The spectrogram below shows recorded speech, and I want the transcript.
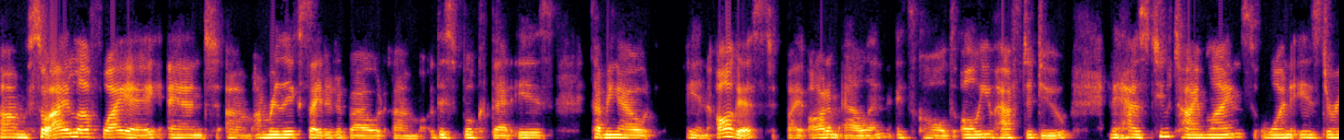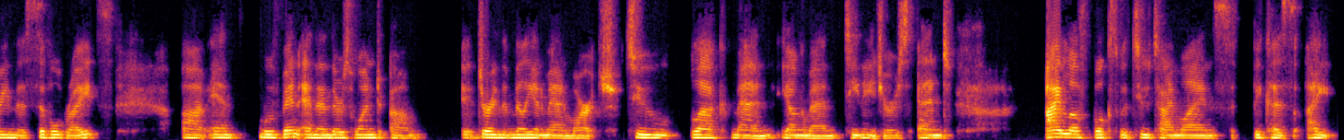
Um, so I love YA, and um, I'm really excited about um, this book that is coming out in August by Autumn Allen. It's called All You Have to Do, and it has two timelines. One is during the civil rights uh, and movement, and then there's one um, during the Million Man March to Black men, young men, teenagers. And I love books with two timelines because I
